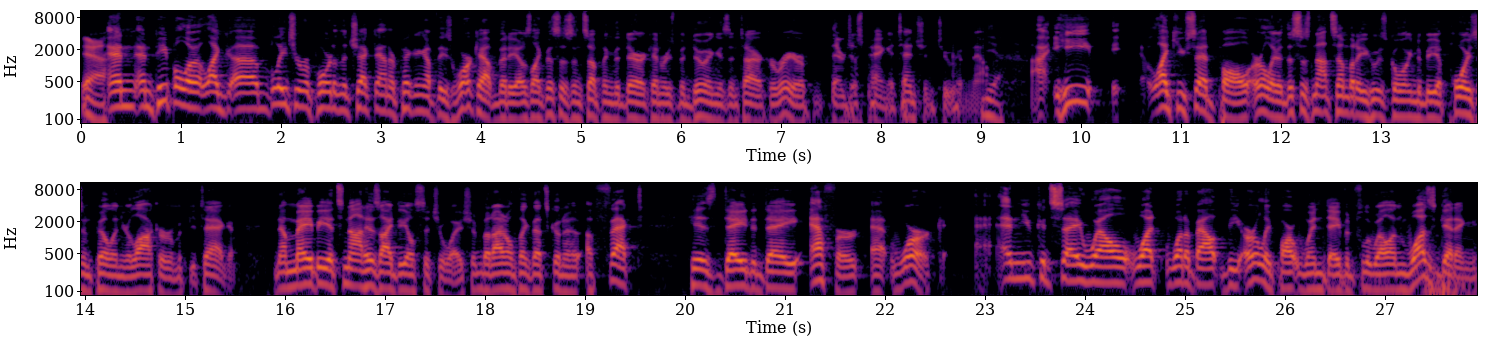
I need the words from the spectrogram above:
Yeah. And and people are like uh, Bleacher Report and the Checkdown are picking up these workout videos like this isn't something that Derrick Henry's been doing his entire career. They're just paying attention to him now. Yeah. I, he, like you said, Paul earlier, this is not somebody who's going to be a poison pill in your locker room if you tag him. Now maybe it's not his ideal situation, but I don't think that's going to affect his day to day effort at work. And you could say, well, what what about the early part when David Fluellen was getting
